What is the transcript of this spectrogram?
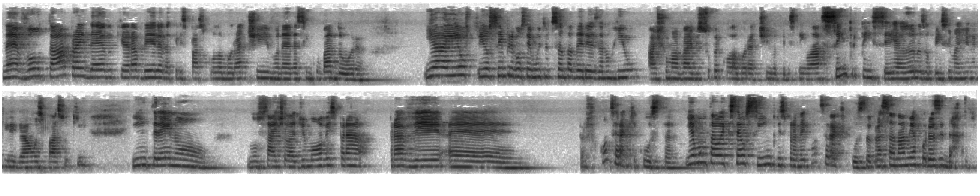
Né, voltar para a ideia do que era a abelha, daquele espaço colaborativo, né, dessa incubadora. E aí eu, eu sempre gostei muito de Santa Teresa no Rio, acho uma vibe super colaborativa que eles têm lá. Sempre pensei, há anos eu penso, imagina que legal um espaço aqui. E entrei no, no site lá de imóveis para ver é, Quanto será que custa? Ia montar o Excel simples para ver quanto será que custa, para sanar minha curiosidade.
